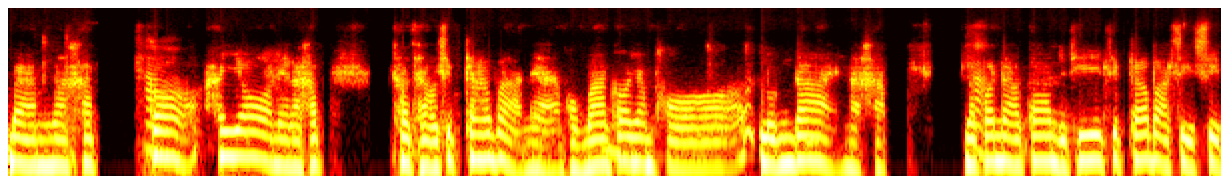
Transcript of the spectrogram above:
แบมนะครับ ค่ะก็ให้ย่อเนี่ยนะครับแถวแถวสิบเก้าบาทเนี่ย ผมว่าก็ยังพอลุ้นได้นะครับ แล้วก็แนวต้านอยู่ที่สิบเก้าบาทสี่สิบ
